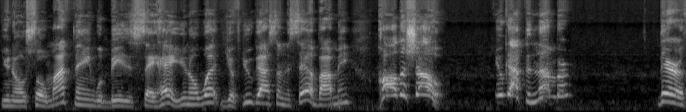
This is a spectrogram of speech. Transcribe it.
You know, so my thing would be to say, hey, you know what? If you got something to say about me, call the show. You got the number. There are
